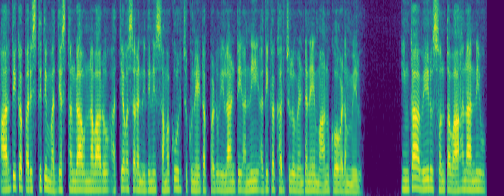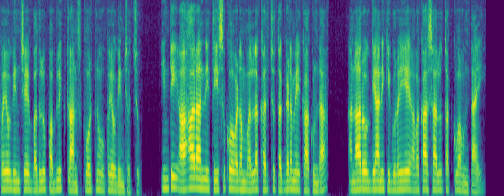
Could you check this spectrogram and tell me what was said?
ఆర్థిక పరిస్థితి మధ్యస్థంగా ఉన్నవారు అత్యవసర నిధిని సమకూర్చుకునేటప్పుడు ఇలాంటి అన్ని అధిక ఖర్చులు వెంటనే మానుకోవడం మేలు. ఇంకా వీరు సొంత వాహనాన్ని ఉపయోగించే బదులు పబ్లిక్ ట్రాన్స్పోర్ట్ను ఉపయోగించొచ్చు. ఇంటి ఆహారాన్ని తీసుకోవడం వల్ల ఖర్చు తగ్గడమే కాకుండా అనారోగ్యానికి గురయ్యే అవకాశాలు తక్కువ ఉంటాయి.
